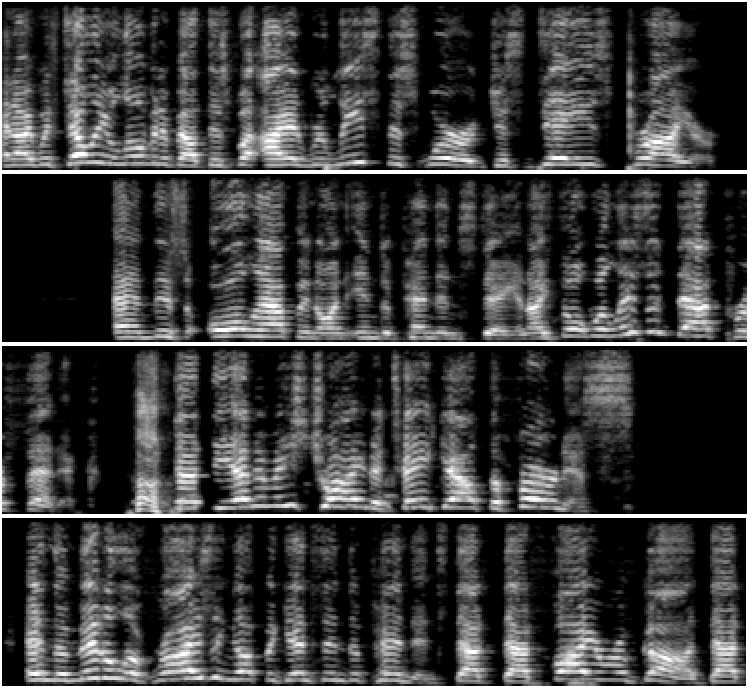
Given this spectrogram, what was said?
And i was telling you a little bit about this but i had released this word just days prior. And this all happened on independence day. And i thought well isn't that prophetic? That the enemy's trying to take out the furnace in the middle of rising up against independence, that that fire of God, that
